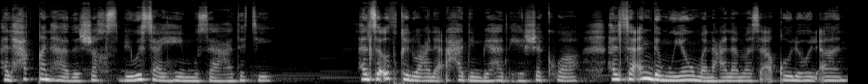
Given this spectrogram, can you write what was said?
هل حقا هذا الشخص بوسعه مساعدتي؟ هل سأثقل على أحد بهذه الشكوى؟ هل سأندم يوما على ما سأقوله الآن؟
